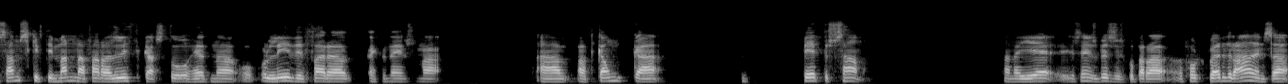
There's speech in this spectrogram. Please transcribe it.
samskipti manna fara að liðkast og, hérna, og, og liðið fara einhvern veginn svona að ganga betur saman. Þannig að ég, ég segi eins og byrja sko bara fólk verður aðeins að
